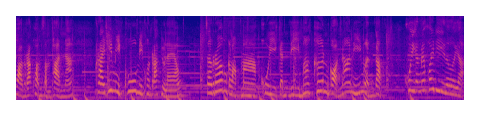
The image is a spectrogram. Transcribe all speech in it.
ความรักความสัมพันธ์นะ ใครที่มีคู่มีคนรักอยู่แล้ว จะเริ่มกลับมาคุยกันดีมากขึ้นก่อนหน้านี้เหมือนกับ คุยกันไม่ค่อยดีเลยอะ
